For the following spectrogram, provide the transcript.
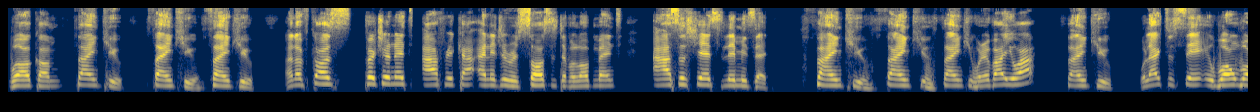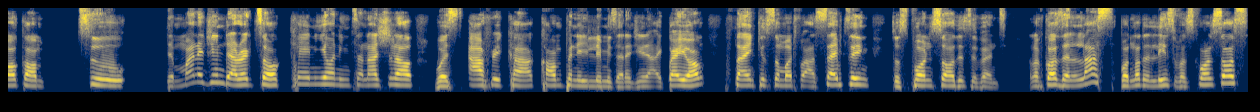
welcome. Thank you, thank you, thank you. And of course, Petronet Africa Energy Resources Development Associates Limited. Thank you, thank you, thank you. Wherever you are, thank you. We'd like to say a warm welcome to the Managing Director, Kenyon International West Africa Company Limited, Engineer Ikpeyong. Thank you so much for accepting to sponsor this event. And of course, the last but not the least of our sponsors,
